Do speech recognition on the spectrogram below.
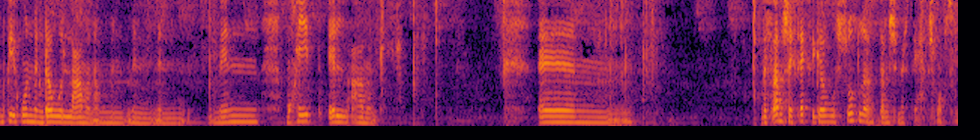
ممكن يكون من جو العمل أو من من من من محيط العمل. بس أنا شايفاك في جو الشغل أنت مش مرتاح مش مبسوط.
